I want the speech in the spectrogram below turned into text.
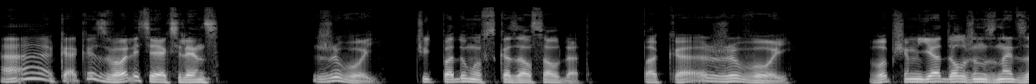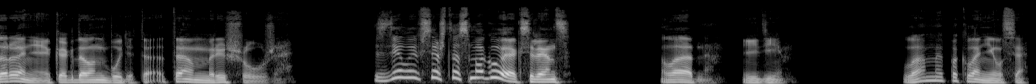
«А, как изволите, экселленс». «Живой», — чуть подумав, сказал солдат. «Пока живой. В общем, я должен знать заранее, когда он будет, а там решу уже». «Сделаю все, что смогу, экселленс». «Ладно, иди». Ламме поклонился.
